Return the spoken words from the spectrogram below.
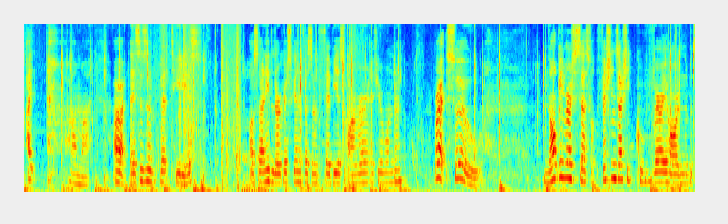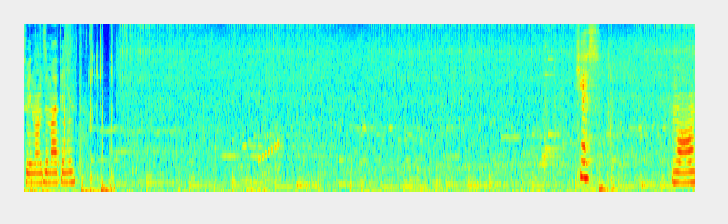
I... Oh my. Alright, this is a bit tedious. Also, I need lurker skin for some amphibious armor, if you're wondering. Right, so not being very successful. Fishing's actually very hard in the Betweenlands, in my opinion. Yes. Come on.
